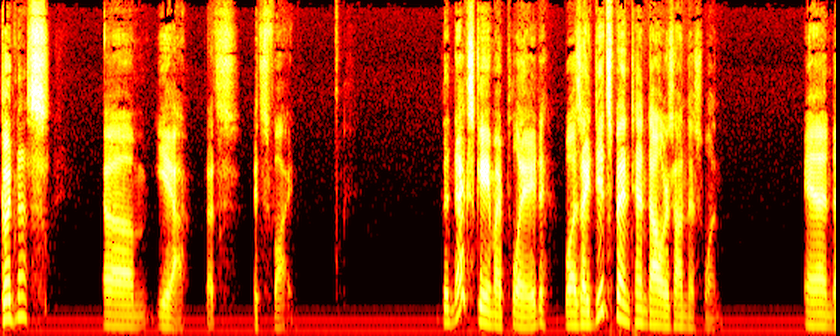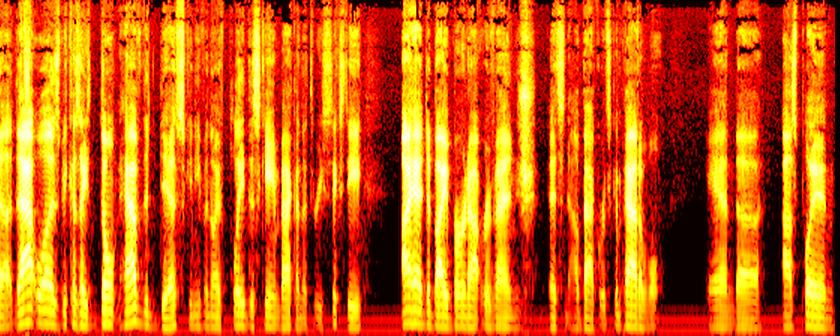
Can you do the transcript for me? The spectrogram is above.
goodness. Um, yeah, that's it's fine. The next game I played was I did spend ten dollars on this one, and uh, that was because I don't have the disc, and even though I've played this game back on the 360, I had to buy Burnout Revenge. It's now backwards compatible, and uh, I was playing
